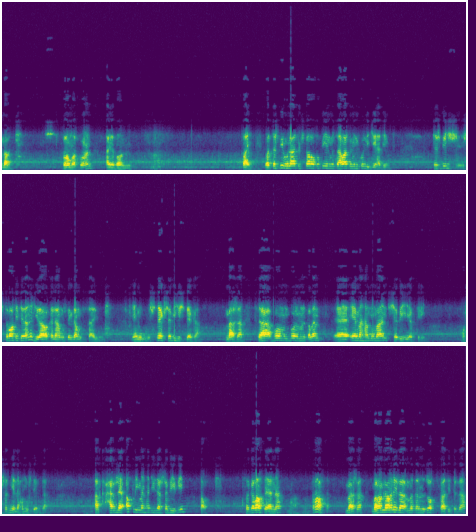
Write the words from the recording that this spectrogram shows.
بل. فهو مرفوع أيضا. طيب. والتشبيه لا تشترط فيه المساواة من كل جهة. تشبيه اشتراطي ترى نجرى وكلام مستقدام متساوي. يعني اشتاك شبيه اشتاكا باشا تا بو من بو من ظلم ايما همومان شبيه يكترين خوشتني لها مستقدا هل لا اصلي منهج اذا شبيه بين طب سقراسة أنا راسة باشا برام لو أنا مثلا زوج صفاتي تدا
